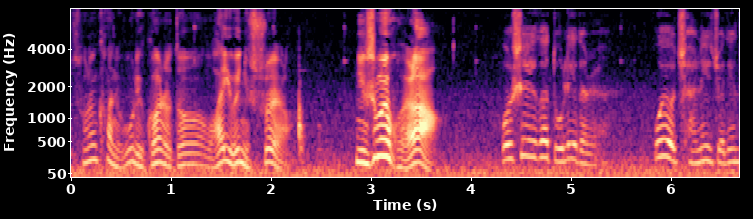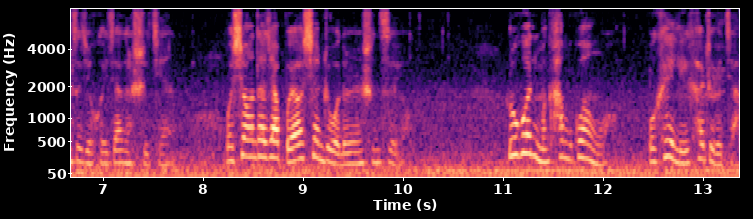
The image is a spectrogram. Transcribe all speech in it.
昨天看你屋里关着灯，我还以为你睡了。你是没回来啊？我是一个独立的人，我有权利决定自己回家的时间。我希望大家不要限制我的人身自由。如果你们看不惯我，我可以离开这个家，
